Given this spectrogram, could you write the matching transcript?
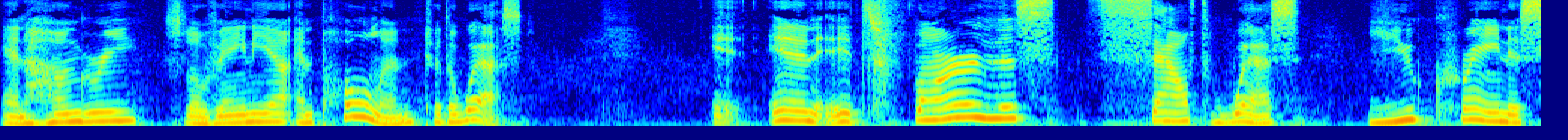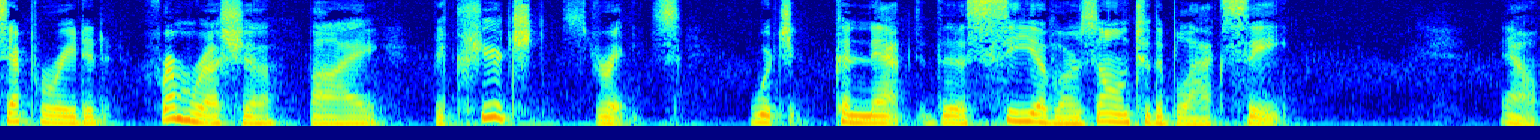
and Hungary, Slovenia, and Poland to the west. In its farthest southwest, Ukraine is separated from Russia by the Kerch Straits, which connect the Sea of Azov to the Black Sea. Now,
